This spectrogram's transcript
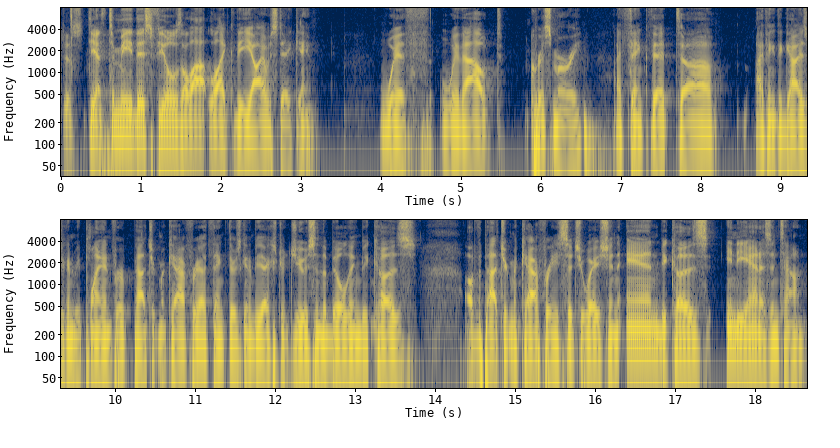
Just, Yes, to me, this feels a lot like the Iowa State game with without Chris Murray. I think that uh, I think the guys are going to be playing for Patrick McCaffrey. I think there's going to be extra juice in the building because of the Patrick McCaffrey situation and because Indiana's in town.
